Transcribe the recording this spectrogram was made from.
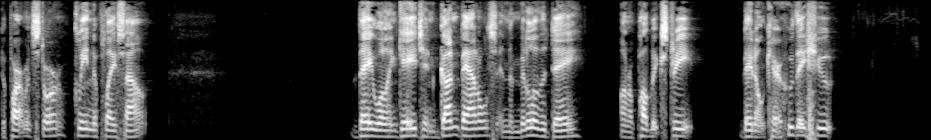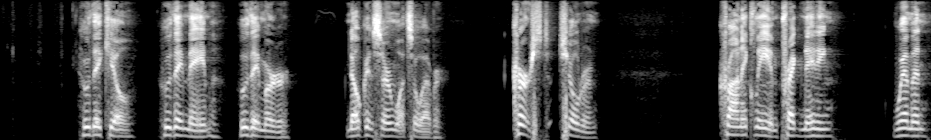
department store, clean the place out. They will engage in gun battles in the middle of the day on a public street. They don't care who they shoot, who they kill, who they maim, who they murder, no concern whatsoever. Cursed children, chronically impregnating women,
